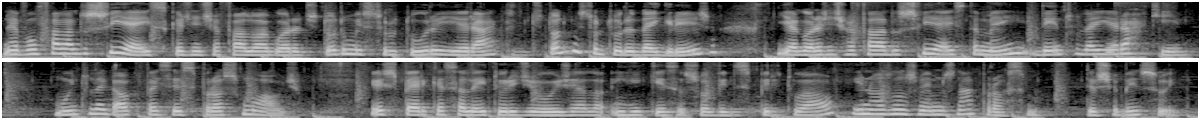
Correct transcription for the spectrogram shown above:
né? Vamos falar dos fiéis, que a gente já falou agora de toda uma estrutura hierárquica, de toda uma estrutura da igreja, e agora a gente vai falar dos fiéis também dentro da hierarquia. Muito legal que vai ser esse próximo áudio. Eu espero que essa leitura de hoje ela enriqueça a sua vida espiritual e nós nos vemos na próxima. Deus te abençoe.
